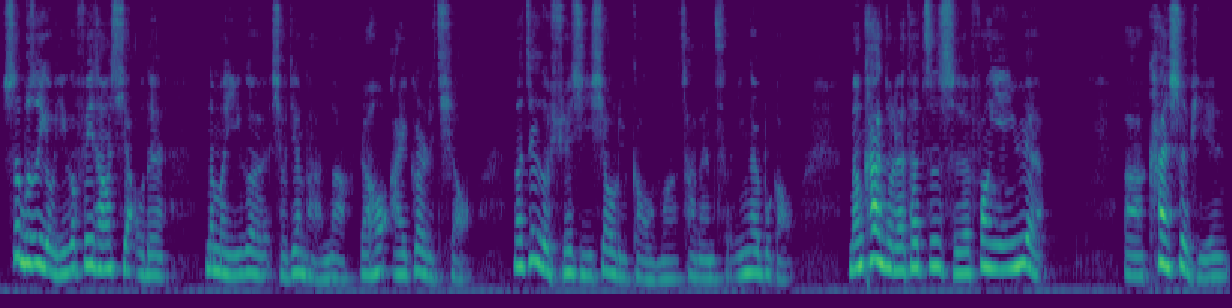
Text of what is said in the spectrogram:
是不是有一个非常小的那么一个小键盘呢？然后挨个的敲，那这个学习效率高吗？查单词应该不高。能看出来它支持放音乐，啊，看视频、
